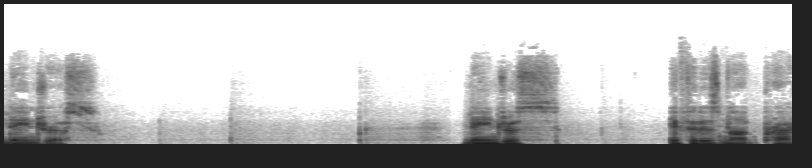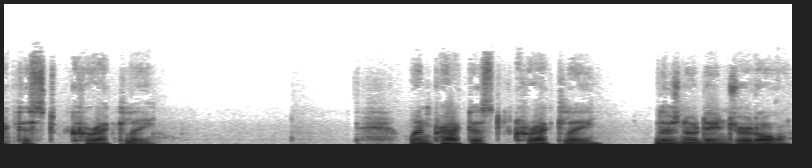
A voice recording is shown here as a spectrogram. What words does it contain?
dangerous. Dangerous if it is not practiced correctly. When practiced correctly, there's no danger at all.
